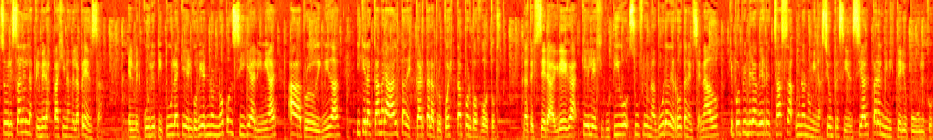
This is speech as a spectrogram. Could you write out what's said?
sobresale en las primeras páginas de la prensa. El Mercurio titula que el gobierno no consigue alinear a Dignidad y que la Cámara Alta descarta la propuesta por dos votos. La tercera agrega que el Ejecutivo sufre una dura derrota en el Senado, que por primera vez rechaza una nominación presidencial para el Ministerio Público.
